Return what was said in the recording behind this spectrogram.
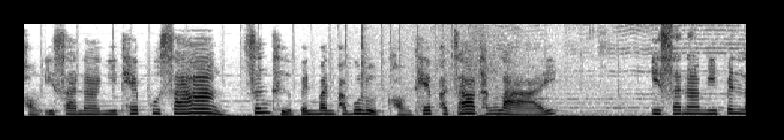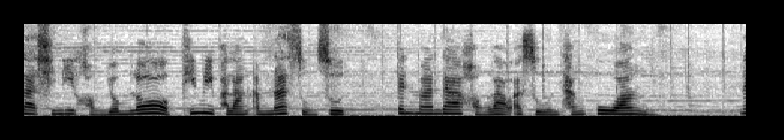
ของอิสานามิเทพผู้สร้าง ซึ่งถือเป็นบรรพบุรุษของเทพเจ้าทั้งหลาย อิสานามิเป็นราชินีของยมโลกที่มีพลังอำนาจสูงสุด เป็นมารดาของเหล่าอสูรทั้งปวง ใน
